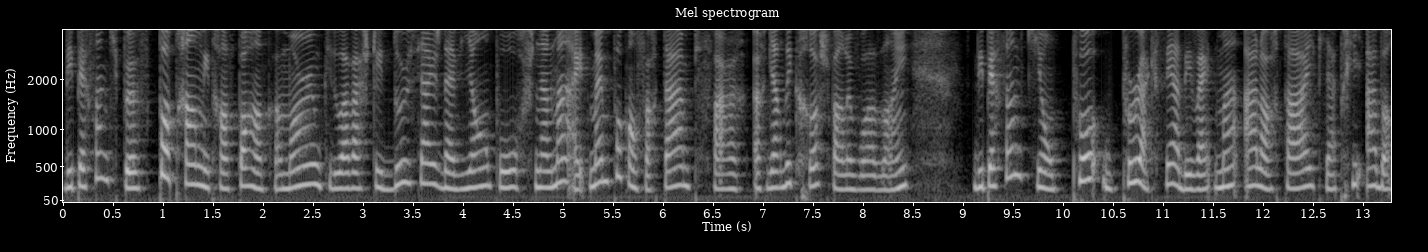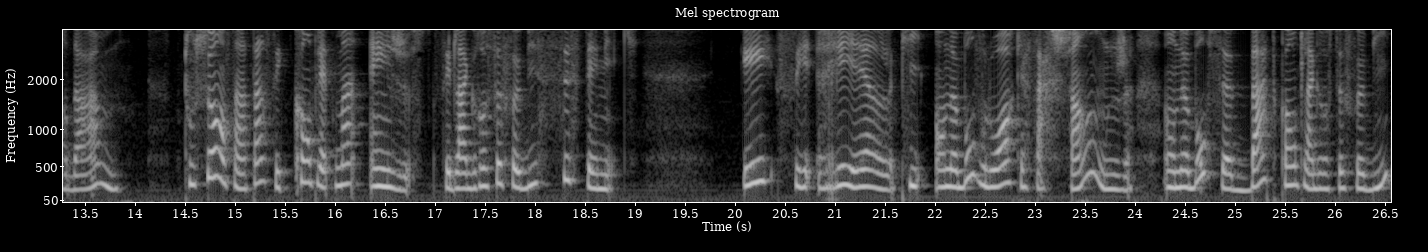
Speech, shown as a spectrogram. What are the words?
des personnes qui peuvent pas prendre les transports en commun ou qui doivent acheter deux sièges d'avion pour finalement être même pas confortables puis se faire regarder croche par le voisin, des personnes qui ont pas ou peu accès à des vêtements à leur taille puis à prix abordable, tout ça, on s'entend, c'est complètement injuste. C'est de la grossophobie systémique. Et c'est réel. Puis on a beau vouloir que ça change, on a beau se battre contre la grossophobie,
